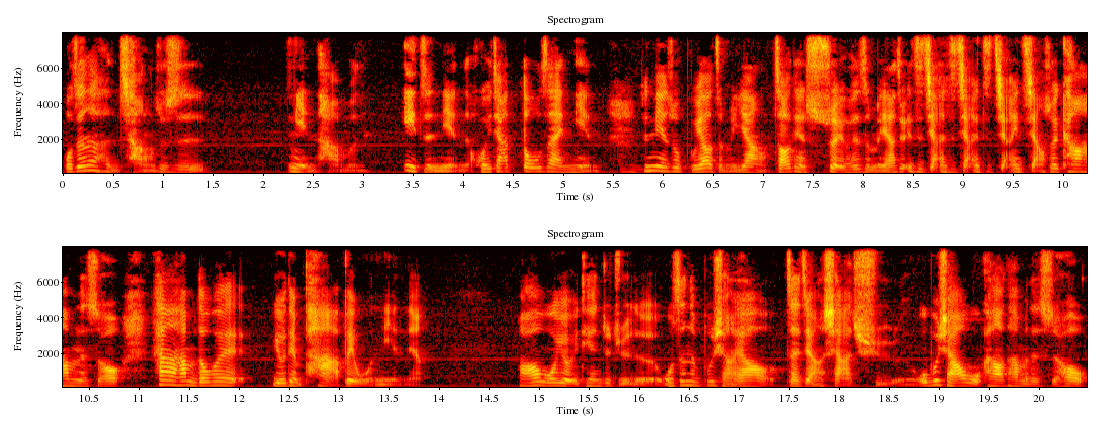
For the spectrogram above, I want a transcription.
我真的很常就是念他们。一直念的，回家都在念，就念说不要怎么样，早点睡或者怎么样，就一直讲，一直讲，一直讲，一直讲。所以看到他们的时候，看到他们都会有点怕被我念那样。然后我有一天就觉得，我真的不想要再这样下去了。我不想要我看到他们的时候，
